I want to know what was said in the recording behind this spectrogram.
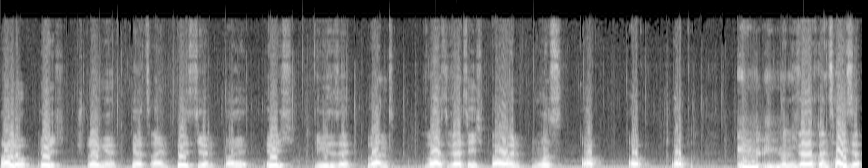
Hallo, ich springe jetzt ein bisschen, weil ich diese Wand was werde ich bauen muss. Hopp, hopp, hopp. Und ich werde auch ganz heiße.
